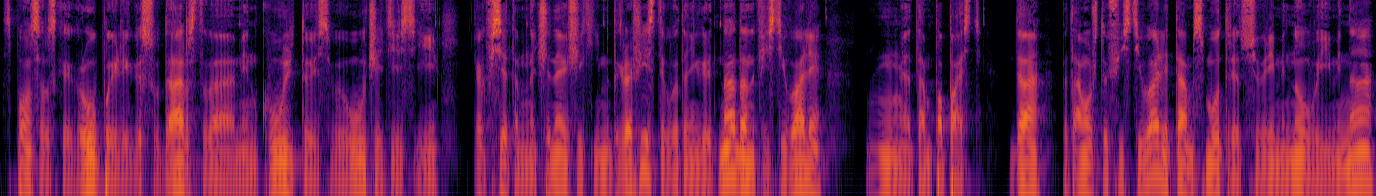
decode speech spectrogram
спонсорская группа или государство, Минкульт, то есть вы учитесь, и как все там начинающие кинематографисты, вот они говорят, надо на фестивале там попасть. Да, потому что в фестивале там смотрят все время новые имена,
